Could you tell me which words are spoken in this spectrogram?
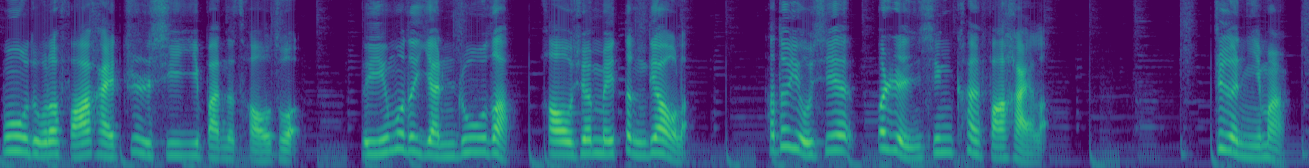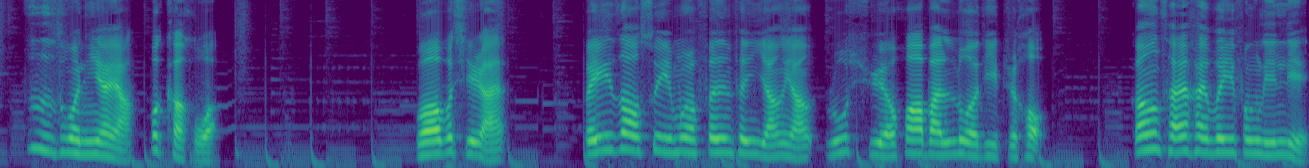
目睹了法海窒息一般的操作，李牧的眼珠子好悬没瞪掉了，他都有些不忍心看法海了。这尼玛自作孽呀，不可活！果不其然，肥皂碎末纷纷扬扬，如雪花般落地之后，刚才还威风凛凛，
